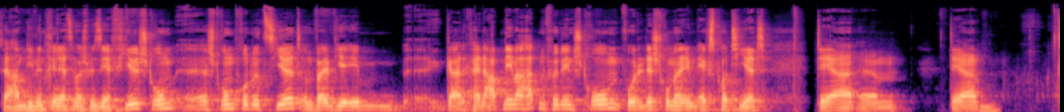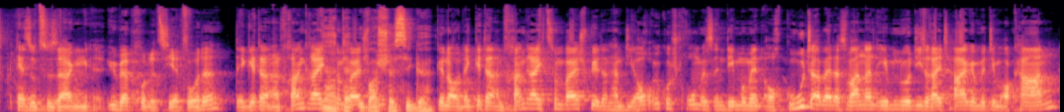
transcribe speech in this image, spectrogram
da haben die Windräder zum Beispiel sehr viel Strom, äh, Strom produziert und weil wir eben äh, gar keine Abnehmer hatten für den Strom, wurde der Strom dann eben exportiert, der, ähm, der, der sozusagen äh, überproduziert wurde. Der geht dann an Frankreich ja, zum der Beispiel. Überschüssige. Genau, der geht dann an Frankreich zum Beispiel, dann haben die auch Ökostrom, ist in dem Moment auch gut, aber das waren dann eben nur die drei Tage mit dem Orkan.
